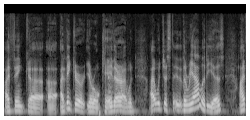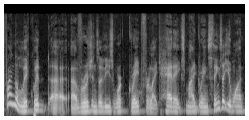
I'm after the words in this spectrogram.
I think uh, uh, I think you're you're okay there. I would I would just the reality is I find the liquid uh, uh, versions of these work great for like headaches, migraines, things that you want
